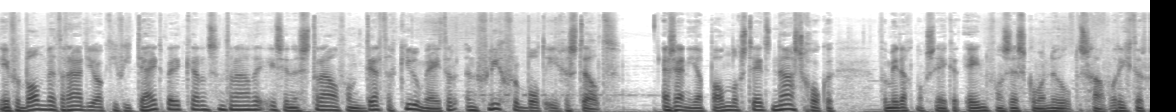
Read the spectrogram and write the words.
In verband met radioactiviteit bij de kerncentrale is in een straal van 30 kilometer een vliegverbod ingesteld. Er zijn in Japan nog steeds naschokken. Vanmiddag nog zeker 1 van 6,0 op de schaal van Richter.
